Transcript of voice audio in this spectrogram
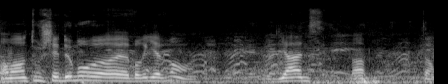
On va en toucher deux mots euh, brièvement. Diane, ah, attends.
